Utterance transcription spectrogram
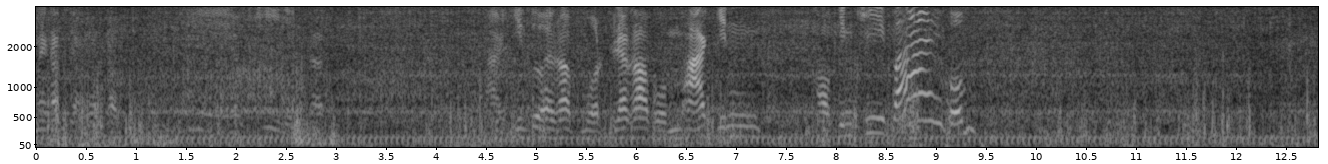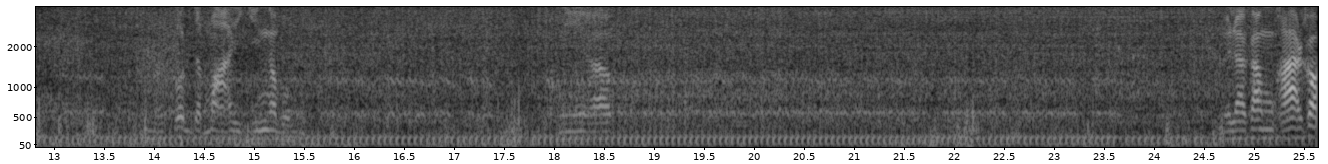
ไหมครับเสียงรถครับ นี่ขี้เหล็กครับหากินด้วย ครับหมดแล้วครับผมหากินขอกินขี้ไปผมมันฝนจะมาจริงครับผม นี่ครับเวลากำคาดก็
